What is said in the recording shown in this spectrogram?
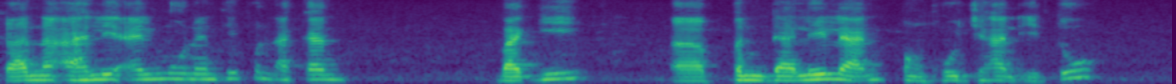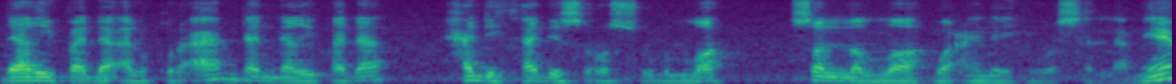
kerana ahli ilmu nanti pun akan bagi uh, pendalilan penghujahan itu daripada Al-Quran dan daripada hadis-hadis Rasulullah sallallahu alaihi wasallam ya.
